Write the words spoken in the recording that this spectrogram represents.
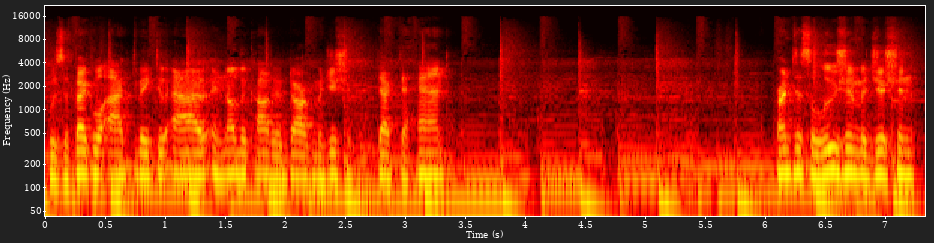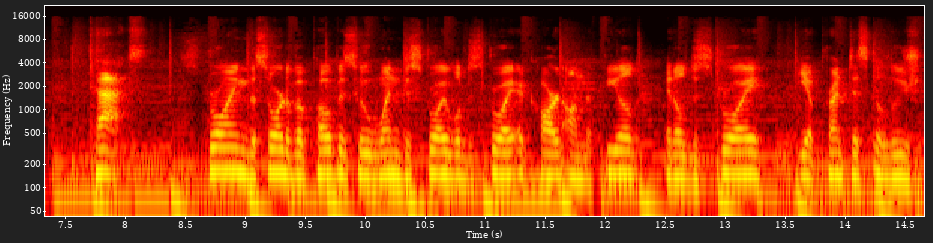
whose effect will activate to add another copy of Dark Magician from deck to hand. Apprentice Illusion Magician attacks, destroying the Sword of Apophis, who, when destroyed, will destroy a card on the field. It'll destroy the Apprentice Illusion.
